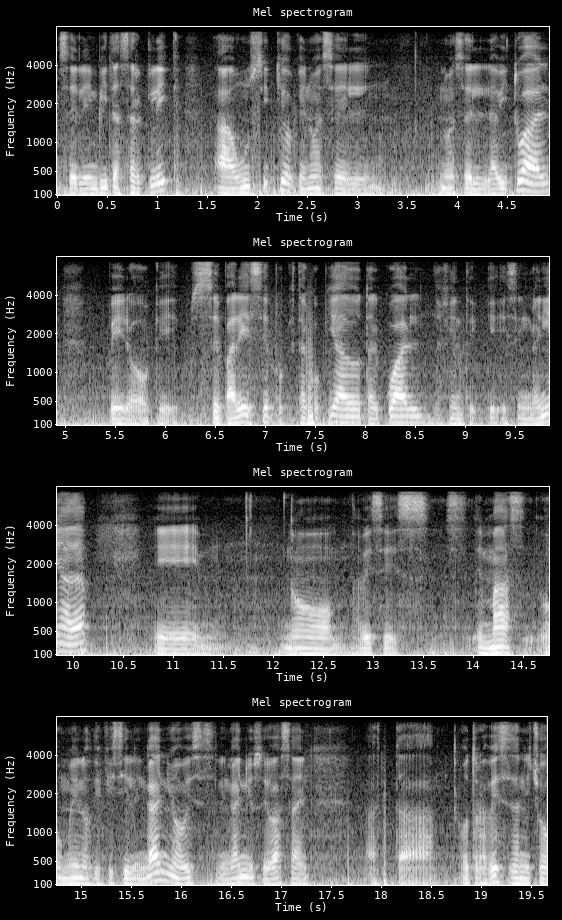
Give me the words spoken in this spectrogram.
se le invita a hacer clic a un sitio que no es el no es el habitual pero que se parece porque está copiado tal cual la gente que es engañada eh, no a veces es más o menos difícil el engaño, a veces el engaño se basa en hasta otras veces han hecho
